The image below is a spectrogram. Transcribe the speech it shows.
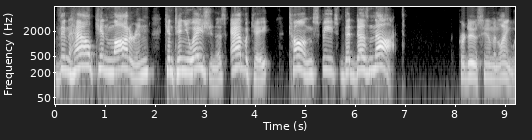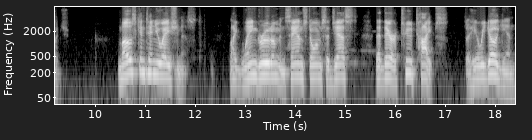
then how can modern continuationists advocate tongue speech that does not produce human language? Most continuationists, like Wayne Grudem and Sam Storm, suggest that there are two types. So here we go again.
